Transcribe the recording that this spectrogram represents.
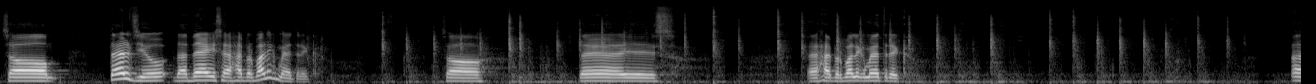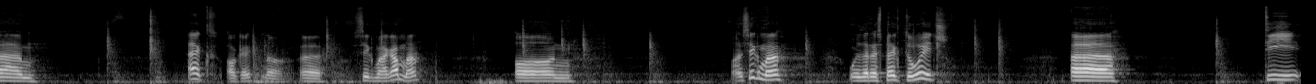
so tells you that there is a hyperbolic metric. So there is a hyperbolic metric um, x, okay, no, uh, sigma gamma on on sigma with respect to which uh, T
